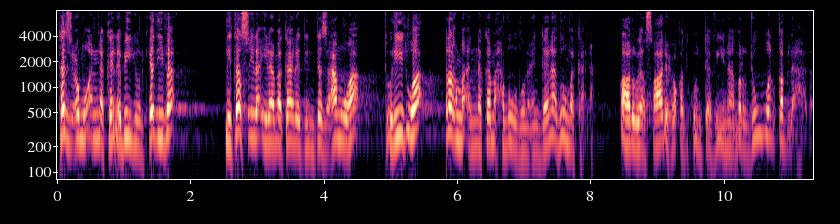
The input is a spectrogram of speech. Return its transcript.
تزعم أنك نبي كذب لتصل إلى مكانة تزعمها تريدها رغم أنك محظوظ عندنا ذو مكانة. قالوا يا صالح قد كنت فينا مرجوا قبل هذا.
